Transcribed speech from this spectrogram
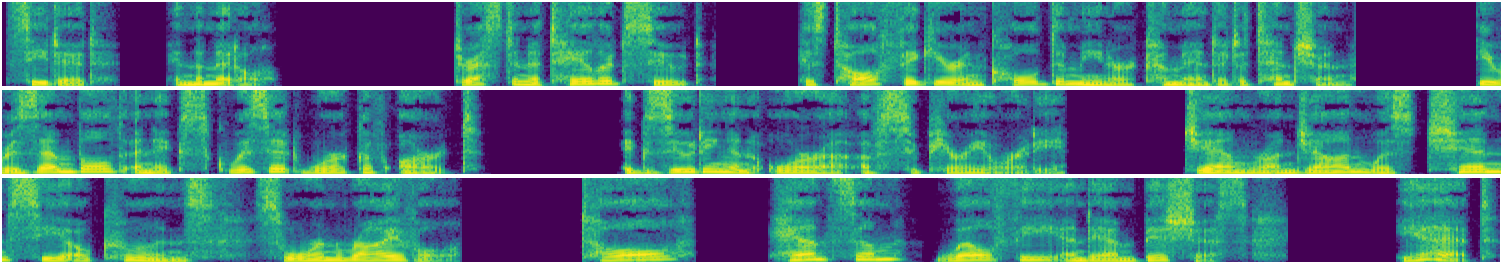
seated in the middle. Dressed in a tailored suit, his tall figure and cold demeanor commanded attention. He resembled an exquisite work of art, exuding an aura of superiority. Jiang Ranjan was Qin Seokun's sworn rival. Tall, handsome, wealthy, and ambitious, yet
